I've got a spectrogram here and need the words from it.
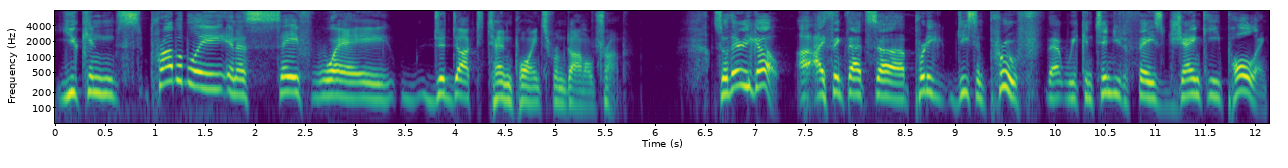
you can probably, in a safe way, deduct 10 points from Donald Trump. So there you go. I I think that's uh, pretty decent proof that we continue to face janky polling.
